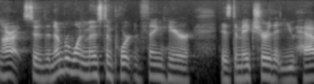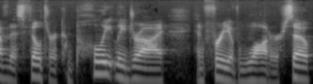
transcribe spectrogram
All right, so the number one most important thing here is to make sure that you have this filter completely dry and free of water. So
